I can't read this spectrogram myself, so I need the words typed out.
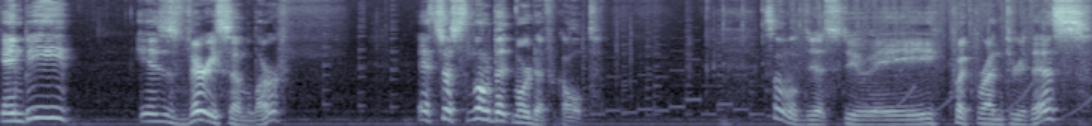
Game B is very similar. It's just a little bit more difficult. So we'll just do a quick run through this.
